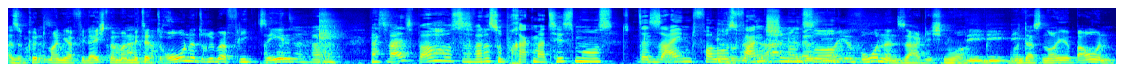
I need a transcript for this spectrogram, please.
Also könnte man ja vielleicht, wenn man mit der Drohne drüber fliegt, sehen. Was war das Bauhaus? Das war das so Pragmatismus, Design follows Function und Das so. neue Wohnen, sage ich nur. Die- die- die- Und das neue Bauen.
